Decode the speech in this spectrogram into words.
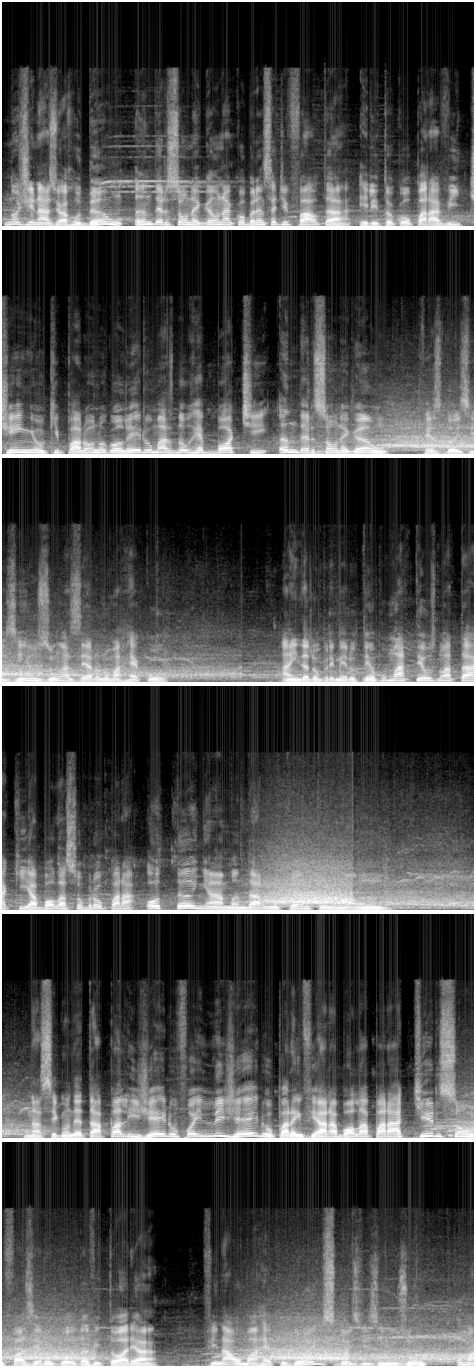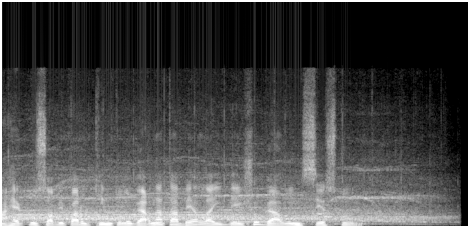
No ginásio Arrudão, Anderson Negão na cobrança de falta. Ele tocou para Vitinho, que parou no goleiro, mas no rebote, Anderson Negão fez dois vizinhos, 1 a 0 no Marreco. Ainda no primeiro tempo, Matheus no ataque. A bola sobrou para Otanha mandar no canto, 1 a 1. Na segunda etapa, Ligeiro foi ligeiro para enfiar a bola para Tirson fazer o gol da vitória. Final, Marreco 2, dois vizinhos 1. O Marreco sobe para o quinto lugar na tabela e deixa o Galo em sexto.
